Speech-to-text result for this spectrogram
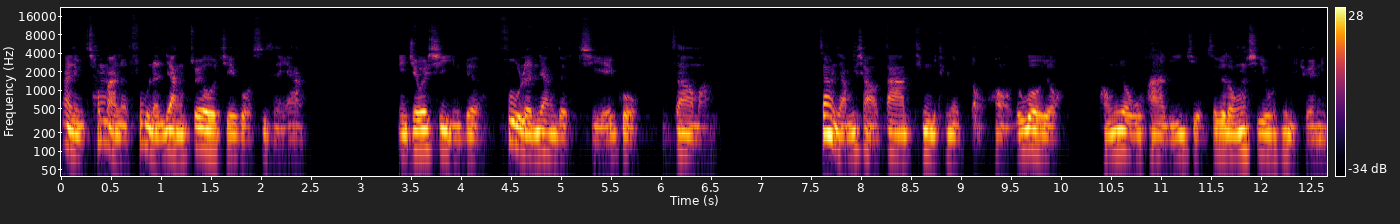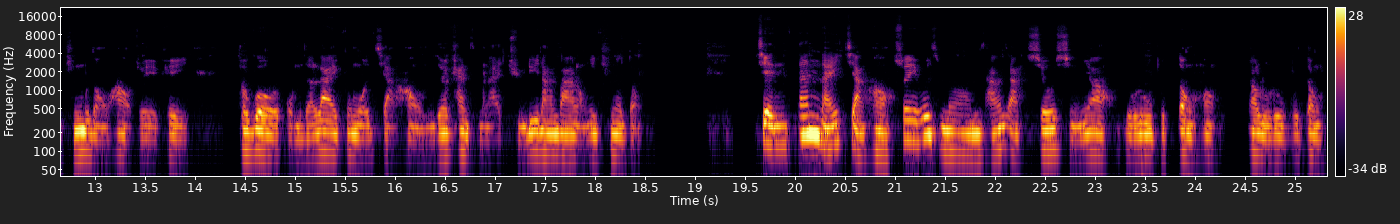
那你充满了负能量，最后结果是怎样？你就会吸引一个负能量的结果，你知道吗？这样讲不晓得大家听不听得懂哈？如果有朋友无法理解这个东西，或是你觉得你听不懂的话，我觉得也可以。透过我们的赖跟我讲哈，我们就看怎么来举例，让大家容易听得懂。简单来讲哈，所以为什么我们常常讲修行要如如不动哈？要如如不动，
